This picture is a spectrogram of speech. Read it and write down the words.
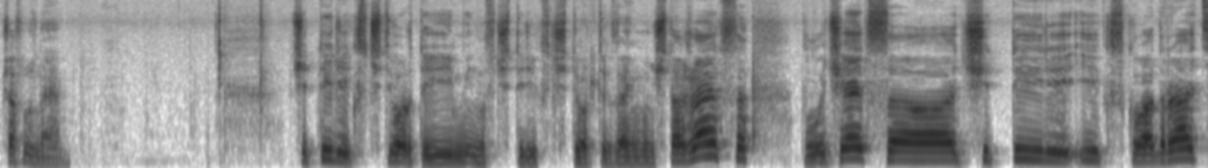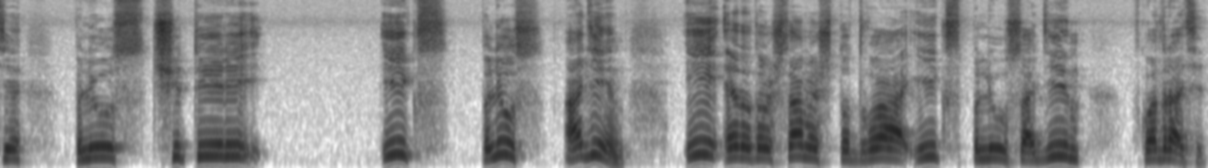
сейчас узнаем. 4х четвертый и минус 4х четвертый взаимоуничтожаются. Получается 4х в квадрате плюс 4х плюс 1. И это то же самое, что 2х плюс 1 квадрате.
